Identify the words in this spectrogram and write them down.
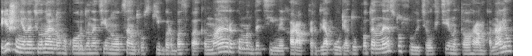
рішення Національного координаційного центру з кібербезпеки має рекомендаційний характер для уряду, проте не стосується офіційних телеграм-каналів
